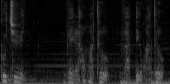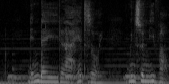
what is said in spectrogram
câu chuyện về lão hòa thượng và tiểu hòa thượng đến đây là hết rồi. Nguyên xuân hy vọng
